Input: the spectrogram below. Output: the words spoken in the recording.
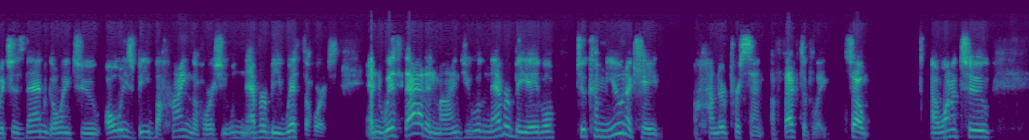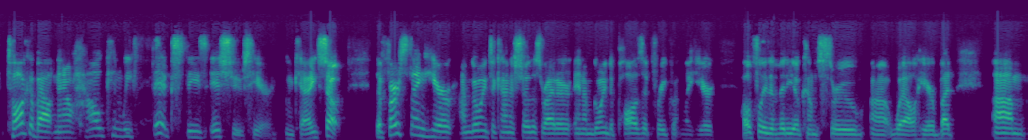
which is then going to always be behind the horse. You will never be with the horse. And with that in mind, you will never be able to communicate 100% effectively. So I wanted to talk about now how can we fix these issues here, okay? So the first thing here, I'm going to kind of show this rider and I'm going to pause it frequently here. Hopefully the video comes through uh, well here, but um,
